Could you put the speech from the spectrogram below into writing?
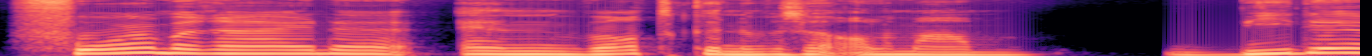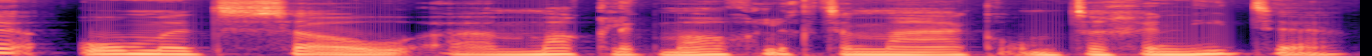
voorbereiden. En wat kunnen we ze allemaal bieden om het zo uh, makkelijk mogelijk te maken om te genieten.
